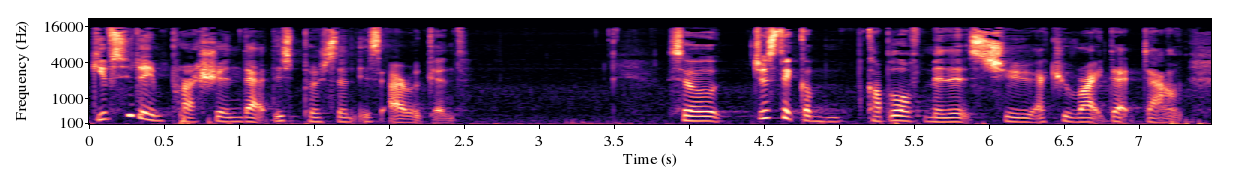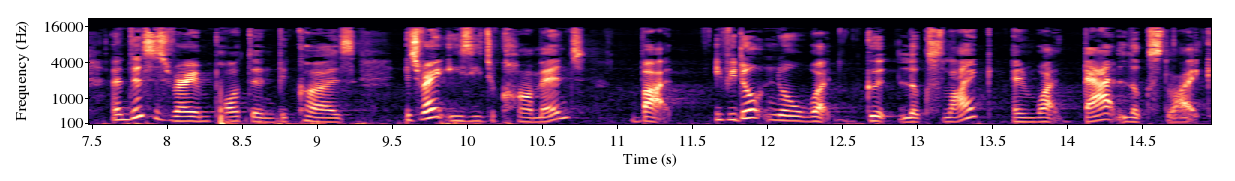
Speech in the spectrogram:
gives you the impression that this person is arrogant. So just take a couple of minutes to actually write that down. And this is very important because it's very easy to comment, but if you don't know what good looks like and what bad looks like,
